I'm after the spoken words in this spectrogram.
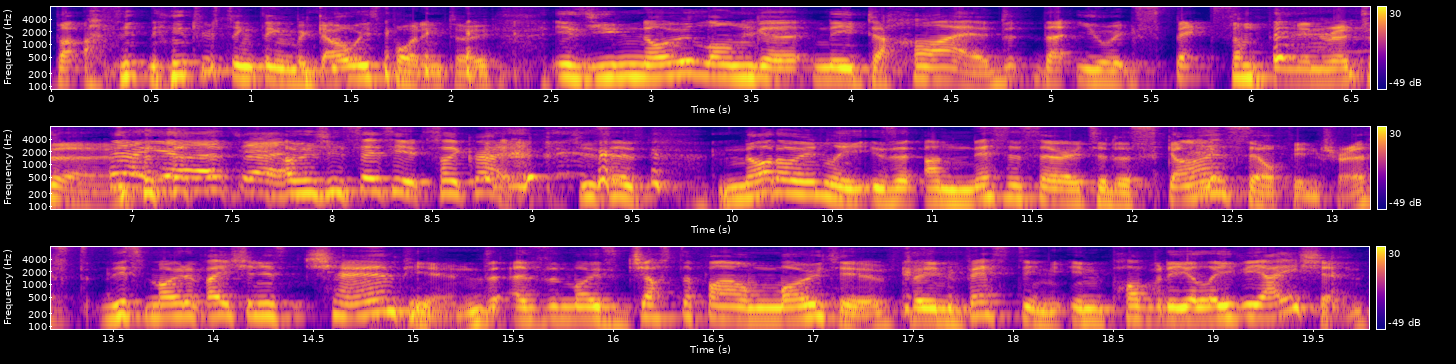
But I think the interesting thing McGoey's pointing to is you no longer need to hide that you expect something in return. yeah, that's right. I mean, she says here, it's so great. She says, not only is it unnecessary to disguise self interest, this motivation is championed as the most justifiable motive for investing in poverty alleviation.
